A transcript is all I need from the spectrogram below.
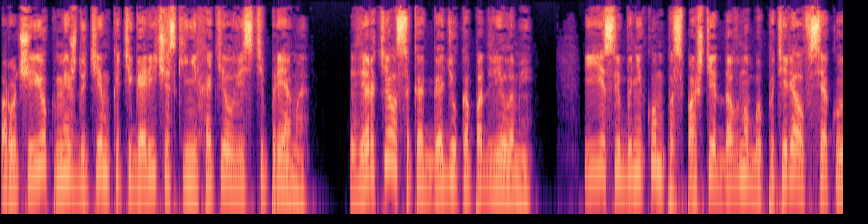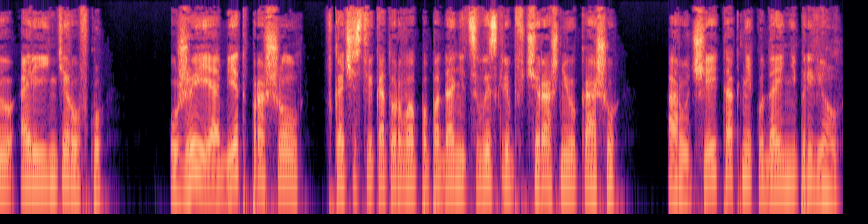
Ручеек, между тем, категорически не хотел вести прямо. Вертелся, как гадюка под вилами. И если бы не компас, паштет давно бы потерял всякую ориентировку — уже и обед прошел, в качестве которого попаданец выскреб вчерашнюю кашу, а ручей так никуда и не привел.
